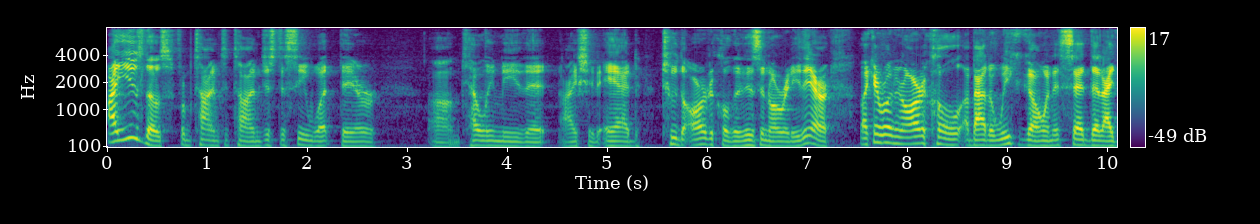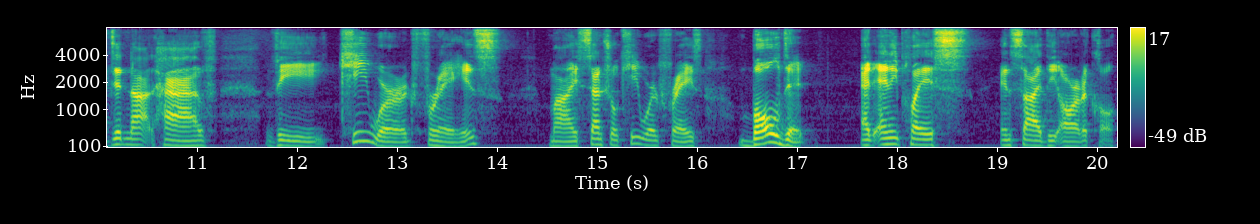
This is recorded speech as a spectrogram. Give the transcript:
I use those from time to time just to see what they're um, telling me that I should add to the article that isn't already there. Like I wrote an article about a week ago and it said that I did not have the keyword phrase, my central keyword phrase, bolded at any place inside the article.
